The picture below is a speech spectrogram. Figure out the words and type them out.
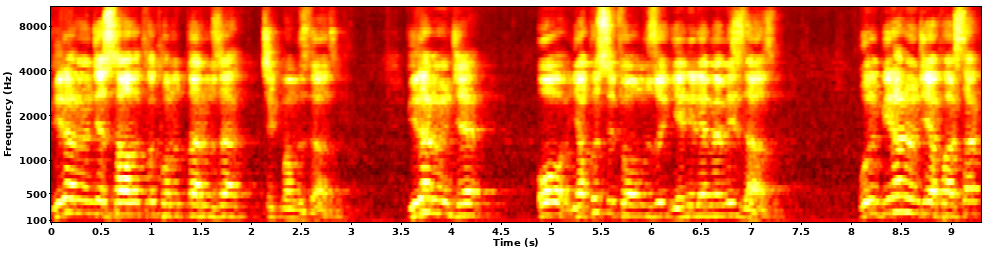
Bir an önce sağlıklı konutlarımıza çıkmamız lazım. Bir an önce o yapı stoğumuzu yenilememiz lazım. Bunu bir an önce yaparsak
